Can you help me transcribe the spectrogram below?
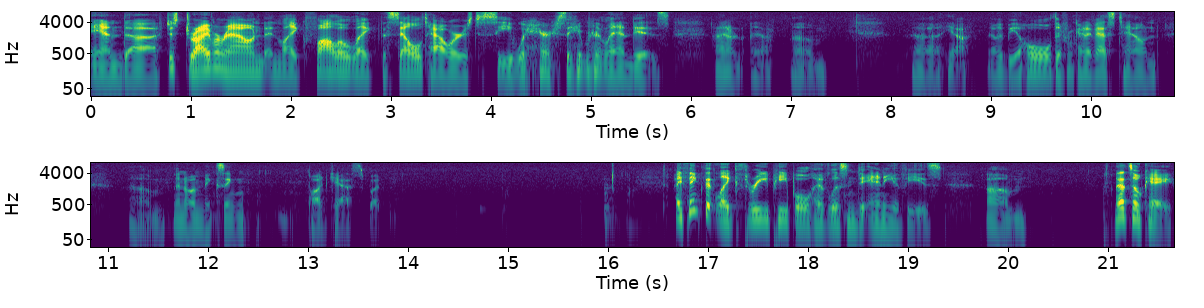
and uh, just drive around and like follow like the cell towers to see where Saberland is. I don't yeah. Um, uh, yeah, that would be a whole different kind of S town. Um, I know I'm mixing podcasts, but I think that like three people have listened to any of these. Um, that's okay.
